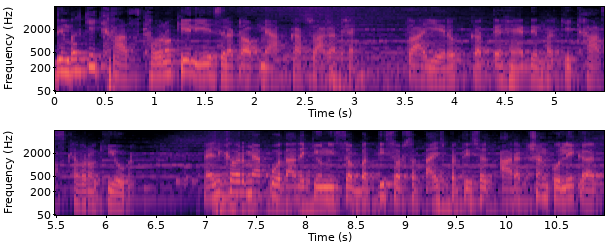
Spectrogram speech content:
दिन भर की खास खबरों के लिए जिला टॉप में आपका स्वागत है। तो आइए रुक करते हैं दिन भर की खास खबरों की ओर। पहली खबर में आपको बता दें कि 1932 और 27 प्रतिशत आरक्षण को लेकर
